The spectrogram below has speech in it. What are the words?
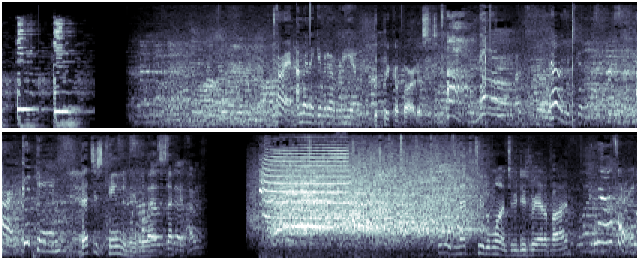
The pickup artist. Oh man, that was a good one. All right, good game. That just came to me the last was second. I was... That's two to one. Should we do three out of five? No, it's all right. You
